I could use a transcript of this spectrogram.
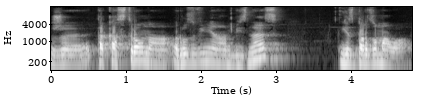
że taka strona rozwinie nam biznes, jest bardzo mała.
